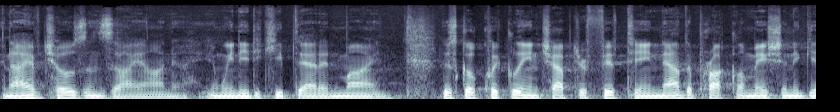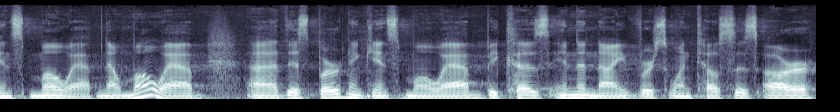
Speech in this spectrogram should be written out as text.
And I have chosen Zion, and we need to keep that in mind. Let's go quickly in chapter 15. Now, the proclamation against Moab. Now, Moab, uh, this burden against Moab, because in the night, verse 1 tells us, Ar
